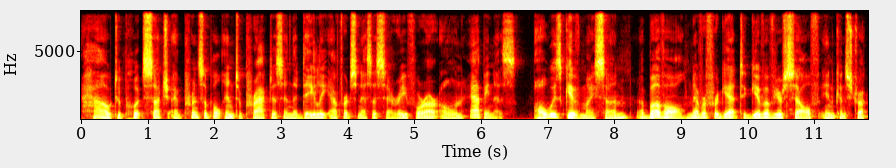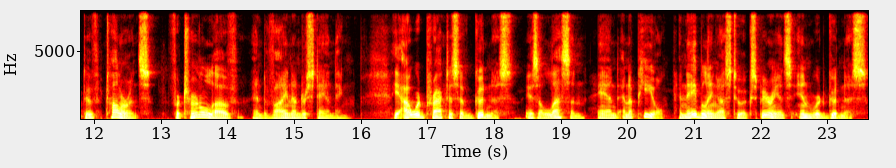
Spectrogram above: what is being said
how to put such a principle into practice in the daily efforts necessary for our own happiness. Always give, my son. Above all, never forget to give of yourself in constructive tolerance, fraternal love, and divine understanding. The outward practice of goodness is a lesson and an appeal, enabling us to experience inward goodness.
